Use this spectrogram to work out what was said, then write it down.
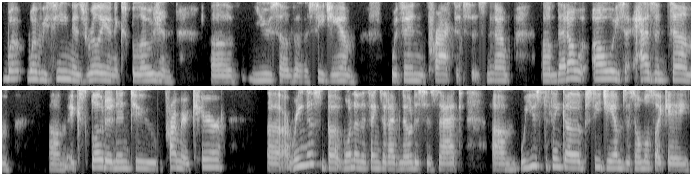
What, what we've seen is really an explosion of use of uh, CGM within practices. Now, um, that al- always hasn't um, um, exploded into primary care uh, arenas, but one of the things that I've noticed is that um, we used to think of CGMs as almost like a,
